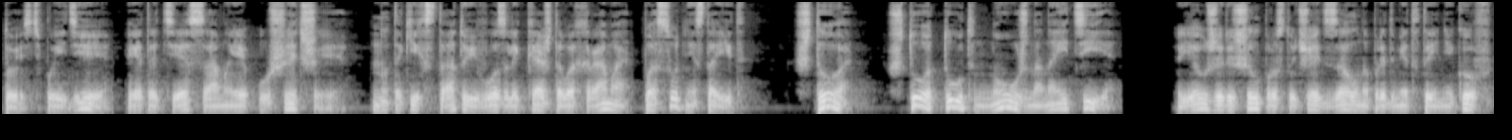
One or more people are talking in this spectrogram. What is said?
То есть, по идее, это те самые ушедшие. Но таких статуй возле каждого храма по сотне стоит. Что? Что тут нужно найти? Я уже решил простучать зал на предмет тайников,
